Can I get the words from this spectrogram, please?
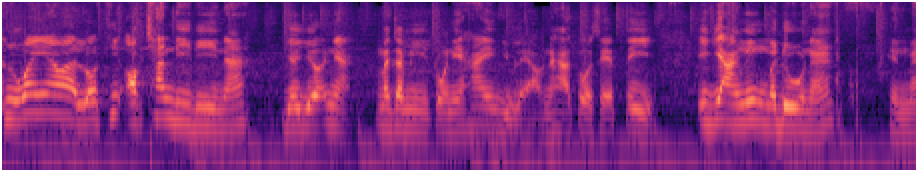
คือว่าง่ายว่ารถที่ออปชั่นดีๆนะ เยอะๆเนี่ยมันจะมีตัวนี้ให้อยู่แล้วนะฮะตัวเซฟตี้อีกอย่างหนึงมาดูนะ เห็นไหม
